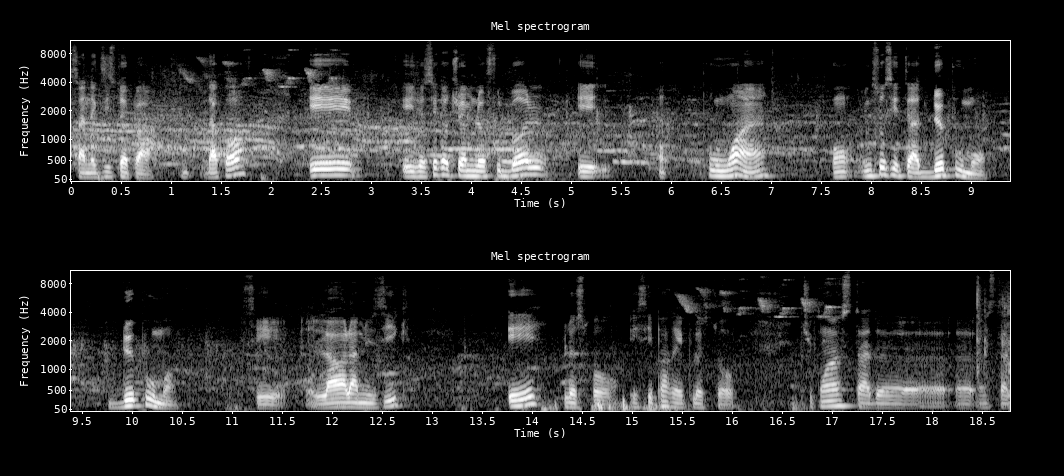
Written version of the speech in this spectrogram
ça n'existe pas. D'accord? Et, et je sais que tu aimes le football. Et pour moi, hein, on- une société a deux poumons. Deux poumons. C'est l'art, la musique et le sport. Et c'est pareil pour le sport. Tu prends un stade, euh, euh, un stade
